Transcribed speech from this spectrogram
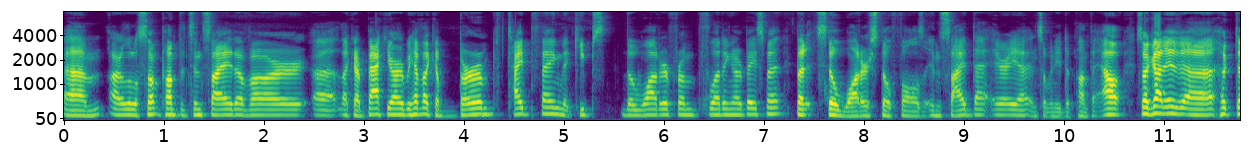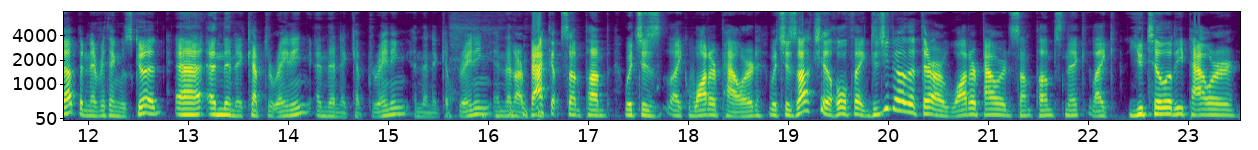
um, our little sump pump that's inside of our uh, like our backyard. We have like a berm type thing that keeps the water from flooding our basement, but it's still water still falls inside that area, and so we need to pump it out. So I got it uh, hooked up, and everything was good. Uh, and then it kept raining, and then it kept raining, and then it kept raining, and then our backup sump pump, which is like water powered, which is actually a whole thing. Did you know that there are water powered sump pumps, Nick? Like utility power,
